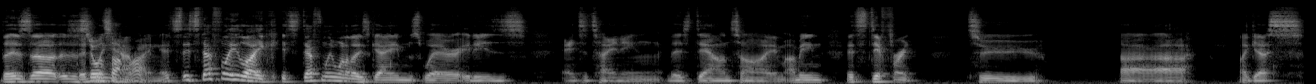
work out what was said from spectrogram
There's uh there's a They're swing doing something happening. It's it's definitely like it's definitely one of those games where it is entertaining. There's downtime. I mean, it's different to uh I guess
